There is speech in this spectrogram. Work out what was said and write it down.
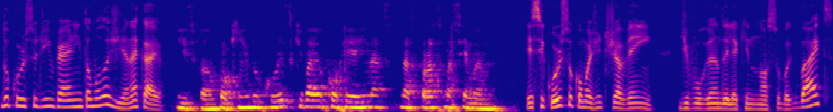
do curso de inverno em entomologia, né, Caio? Isso, falar um pouquinho do curso que vai ocorrer aí nas, nas próximas semanas. Esse curso, como a gente já vem divulgando ele aqui no nosso Bug Bites,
